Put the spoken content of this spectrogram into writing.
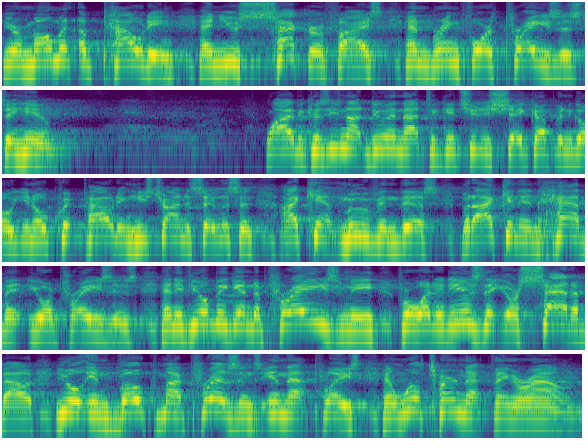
your moment of pouting, and you sacrifice and bring forth praises to Him. Why? Because he's not doing that to get you to shake up and go, you know, quit pouting. He's trying to say, listen, I can't move in this, but I can inhabit your praises. And if you'll begin to praise me for what it is that you're sad about, you'll invoke my presence in that place and we'll turn that thing around.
